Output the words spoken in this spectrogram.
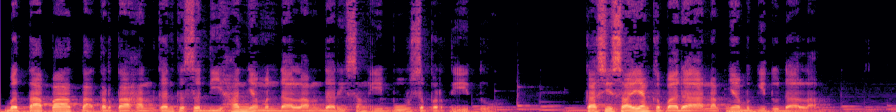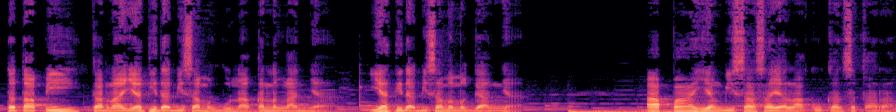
Betapa tak tertahankan kesedihan yang mendalam dari sang ibu seperti itu. Kasih sayang kepada anaknya begitu dalam. Tetapi karena ia tidak bisa menggunakan lengannya, ia tidak bisa memegangnya. Apa yang bisa saya lakukan sekarang?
